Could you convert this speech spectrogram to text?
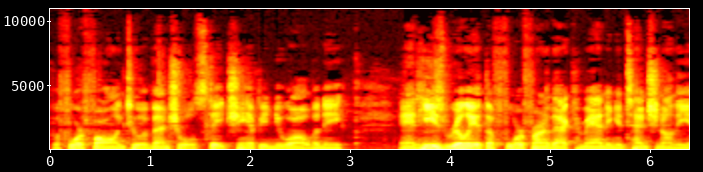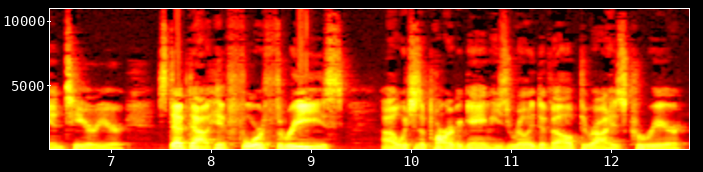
before falling to eventual state champion New Albany. And he's really at the forefront of that commanding attention on the interior. Stepped out, hit four threes, uh, which is a part of a game he's really developed throughout his career,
